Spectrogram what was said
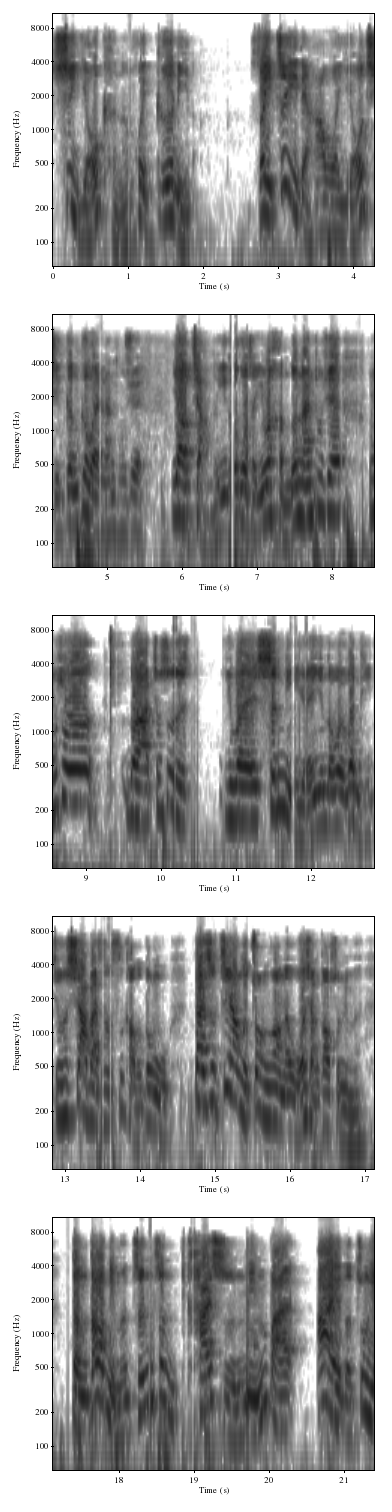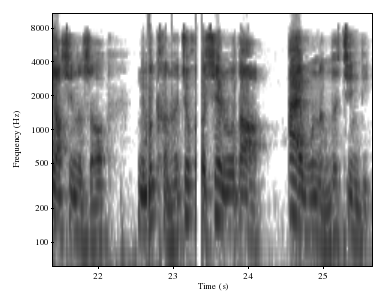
是有可能会割离的，所以这一点哈，我尤其跟各位男同学要讲的一个过程，因为很多男同学，我们说对吧，就是因为生理原因的问题，就是下半身思考的动物，但是这样的状况呢，我想告诉你们，等到你们真正开始明白。爱的重要性的时候，你们可能就会陷入到爱无能的境地。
